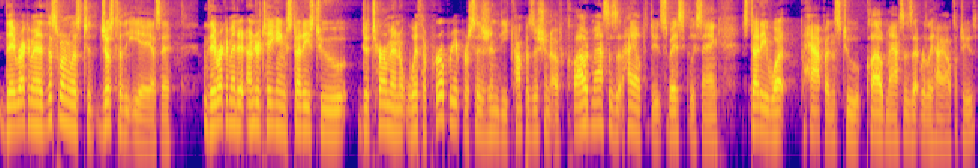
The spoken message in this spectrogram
they recommended this one was to just to the EASA. They recommended undertaking studies to determine with appropriate precision the composition of cloud masses at high altitudes. So basically, saying study what happens to cloud masses at really high altitudes,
